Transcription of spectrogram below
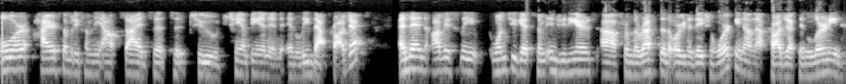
or hire somebody from the outside to to, to champion and, and lead that project. And then obviously, once you get some engineers uh, from the rest of the organization working on that project and learning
